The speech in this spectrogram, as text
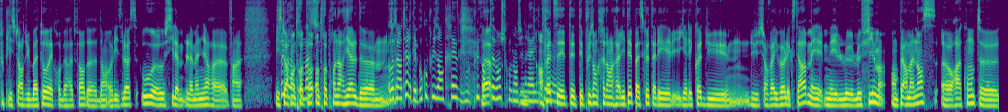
toute l'histoire du bateau avec Robert Redford euh, dans All Is Lost, ou euh, aussi la, la manière, euh, enfin, l'histoire entrepre- Thomas- entrepreneuriale de. euh, volontaire était beaucoup plus ancré, plus Bah, fortement, je trouve, dans une réalité. En fait, euh, t'es plus ancré dans la réalité parce que t'as les- il y a les codes du, du survival, etc. Mais, mais le, le film, en permanence, euh, raconte euh,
